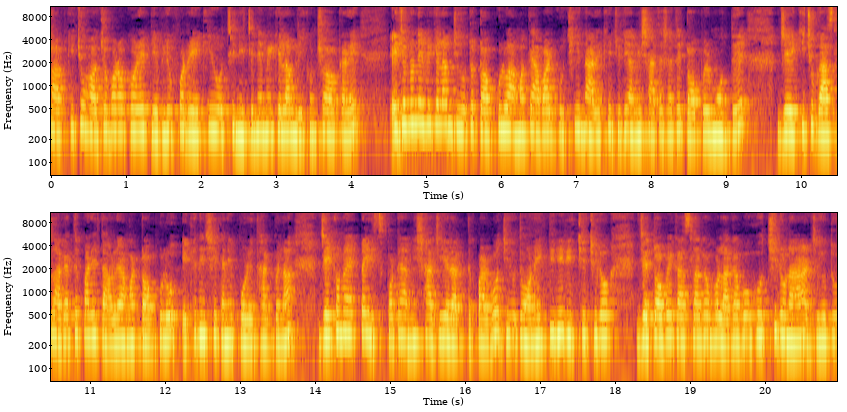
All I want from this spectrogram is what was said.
সবকিছু হজবড় করে টেবিল উপর রেখে হচ্ছে নিচে নেমে গেলাম লিখন সহকারে। এই জন্য নেমে গেলাম, যেহেতু টপগুলো আমাকে আবার গুছিয়ে না রেখে যদি আমি সাথে সাথে টপের মধ্যে যে কিছু গাছ লাগাতে পারি, তাহলে আমার টপগুলো এখানে সেখানে পড়ে থাকবে না। যে কোনো একটা স্পটে আমি সাজিয়ে রাখতে পারব। যেহেতু অনেক দিনের ইচ্ছে ছিল যে টবে গাছ লাগাবো লাগাবো, হচ্ছিল না। আর যেহেতু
